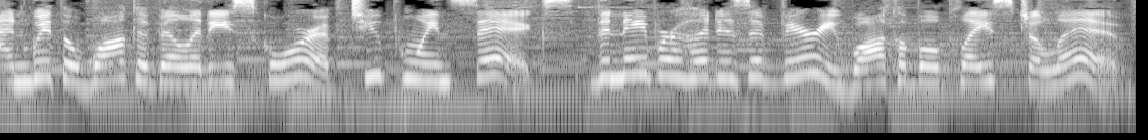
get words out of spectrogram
And with a walkability score of 2.6, the neighborhood is a very walkable place to live.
